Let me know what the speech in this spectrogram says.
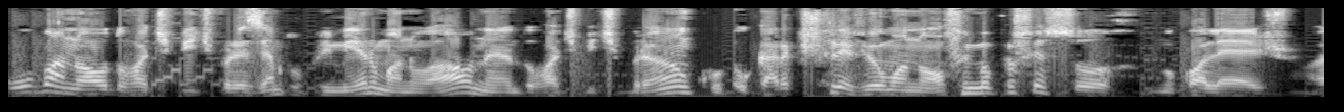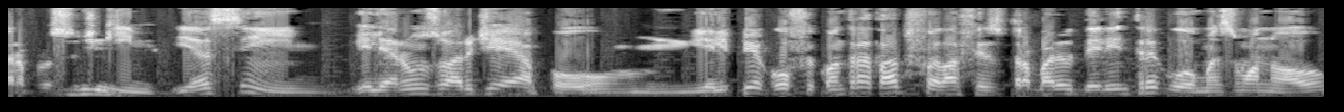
O manual do Hotbit, por exemplo, o primeiro manual, né, do Hotbit branco, o cara que escreveu o manual foi meu professor no colégio, era professor de química. E assim, ele era um usuário de Apple, e ele pegou, foi contratado, foi lá, fez o trabalho dele e entregou, mas o manual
